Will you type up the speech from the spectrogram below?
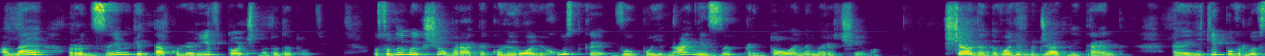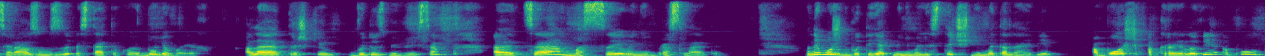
але родзинки та кольорів точно додадуть. Особливо, якщо обирати кольорові хустки в поєднанні з принтованими речима. Ще один доволі бюджетний тренд, е, який повернувся разом з естетикою нульових, але трішки видозмінився, е, це масивні браслети. Вони можуть бути як мінімалістичні металеві, або ж акрилові, або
